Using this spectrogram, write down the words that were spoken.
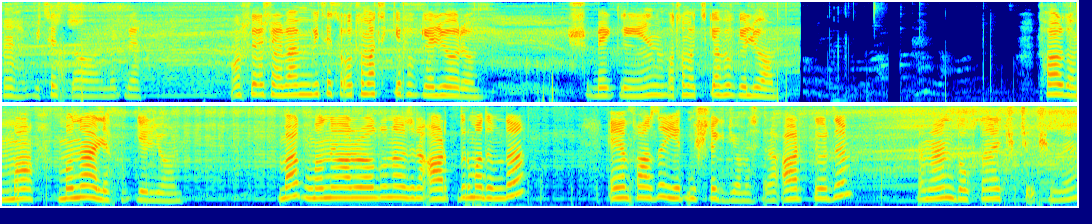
Heh, vites daha var bekle. Arkadaşlar ben vitesi otomatik yapıp geliyorum. Şu bekleyin. Otomatik yapıp geliyorum. Pardon ma manuel yapıp geliyorum. Bak manuel olduğunu mesela arttırmadığımda en fazla 70 ile gidiyor mesela. Arttırdım. Hemen 90'a çıkacak şimdi.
